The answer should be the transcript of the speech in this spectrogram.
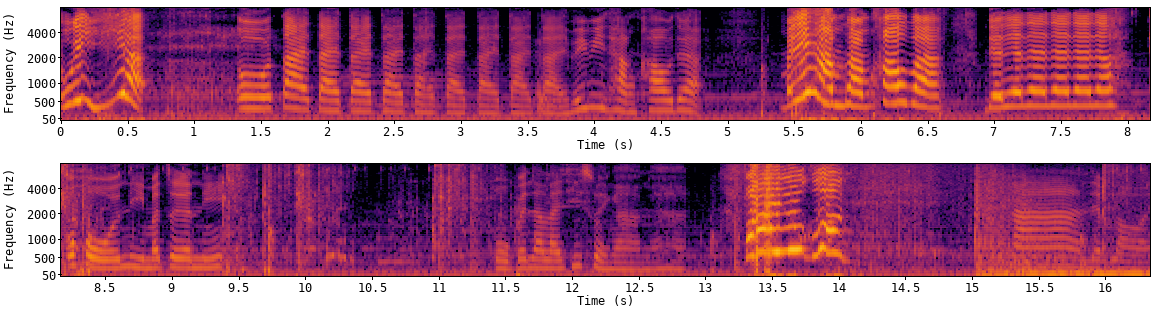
อุ้ยเฮียโอ้ตายตายตายตายตายตายตายตายตายไม่มีทางเข้าด้วย ไม่ได้ทำทำเข้ามาเดี๋ยวเดี๋ยวเดี๋ยวเดี๋ยวเดี๋ยวโอ้โห หนีมาเจออันนี้ โอ้เป็นอะไรที่สวยงามนะฮะว้ายลูกหลนน่าเรียบร้อย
